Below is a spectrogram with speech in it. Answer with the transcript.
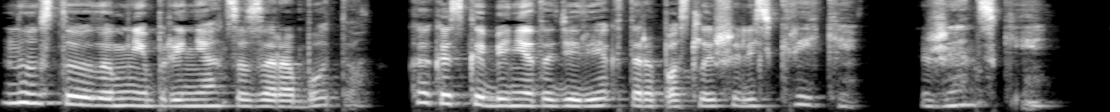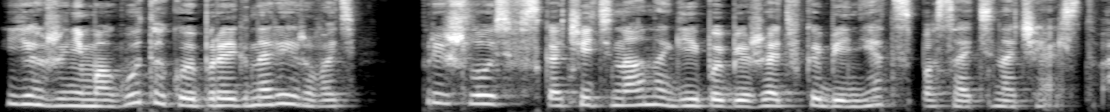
Но стоило мне приняться за работу, как из кабинета директора послышались крики. Женские. Я же не могу такое проигнорировать. Пришлось вскочить на ноги и побежать в кабинет спасать начальство.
